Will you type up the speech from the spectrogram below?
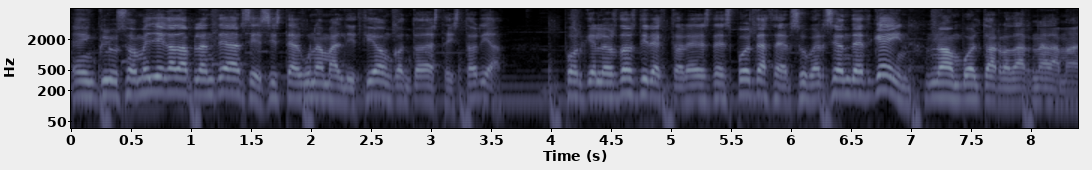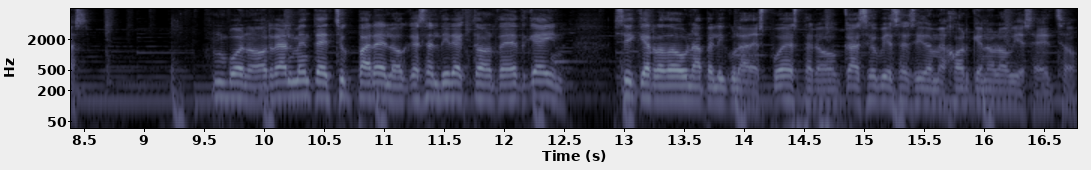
E incluso me he llegado a plantear si existe alguna maldición con toda esta historia, porque los dos directores, después de hacer su versión de Ed Gain, no han vuelto a rodar nada más. Bueno, realmente Chuck Parello, que es el director de Ed Gein, sí que rodó una película después, pero casi hubiese sido mejor que no lo hubiese hecho.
